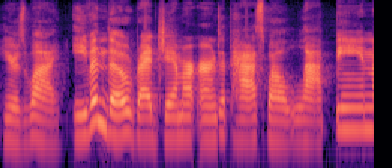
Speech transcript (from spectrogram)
Here's why. Even though Red Jammer earned a pass while lapping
